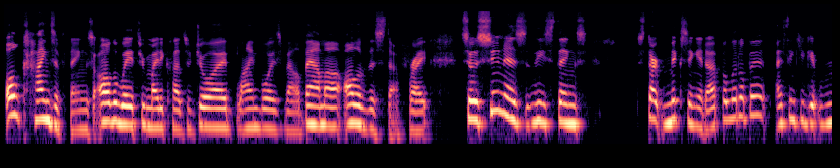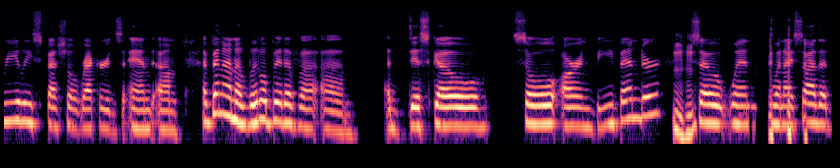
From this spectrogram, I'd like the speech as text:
all kinds of things, all the way through Mighty Clouds of Joy, Blind Boys of Alabama, all of this stuff, right? So as soon as these things start mixing it up a little bit, I think you get really special records. And um, I've been on a little bit of a um, a disco soul R&B bender. hmm So when when I saw that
